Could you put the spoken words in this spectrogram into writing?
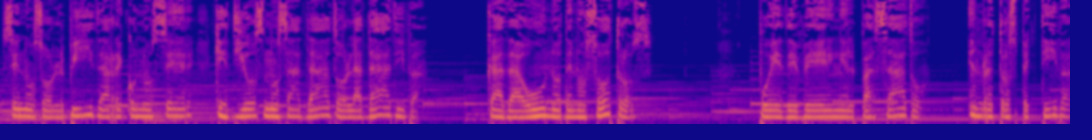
Se nos olvida reconocer que Dios nos ha dado la dádiva. Cada uno de nosotros puede ver en el pasado, en retrospectiva,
